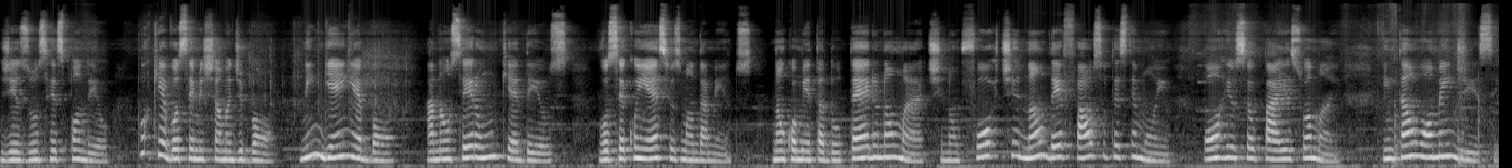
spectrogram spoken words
Jesus respondeu: Por que você me chama de bom? Ninguém é bom, a não ser um que é Deus. Você conhece os mandamentos. Não cometa adultério, não mate, não furte, não dê falso testemunho. Honre o seu pai e a sua mãe. Então o homem disse:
